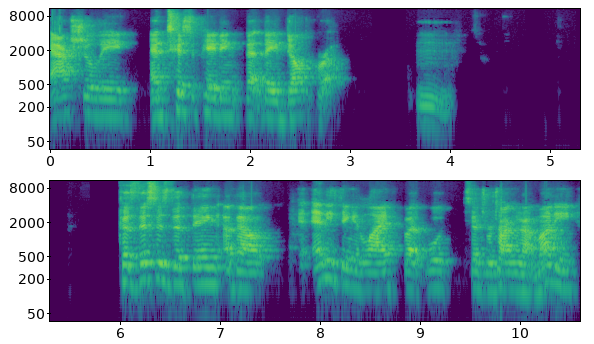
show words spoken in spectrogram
actually anticipating that they don't grow. Mm. Because this is the thing about anything in life, but we'll, since we're talking about money,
